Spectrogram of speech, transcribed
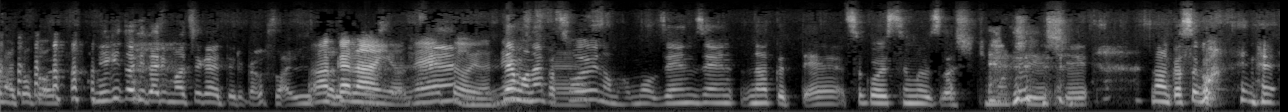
うなことを、右と左間違えてるからさ、言ったりとわからんよね。そうよね。でもなんかそういうのももう全然なくて、すごいスムーズだし気持ちいいし、なんかすごいね。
